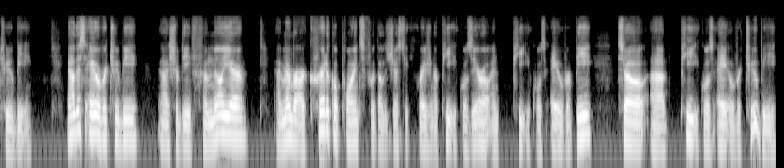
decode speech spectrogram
2b. Now this A over 2B uh, should be familiar. I remember our critical points for the logistic equation are P equals zero and P equals A over B. So uh, P equals A over 2B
